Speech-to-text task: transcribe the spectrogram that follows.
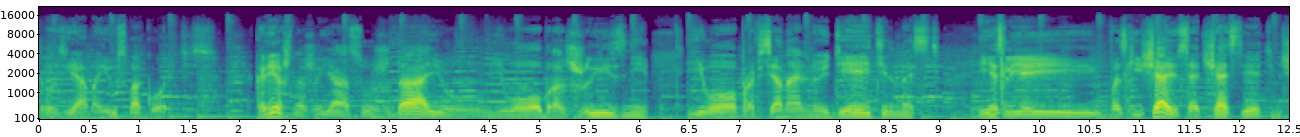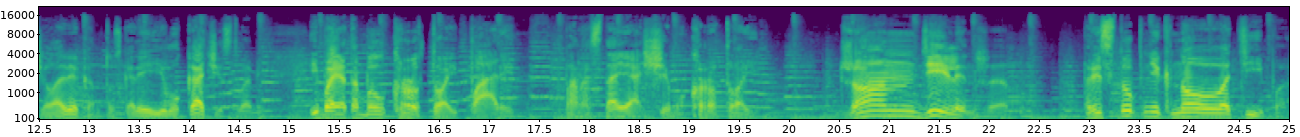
Друзья мои, успокойтесь. Конечно же, я осуждаю его образ жизни, его профессиональную деятельность. Если я и восхищаюсь отчасти этим человеком, то скорее его качествами, ибо это был крутой парень, по-настоящему крутой. Джон Диллинджер, преступник нового типа,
